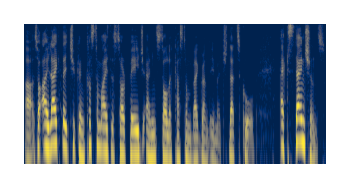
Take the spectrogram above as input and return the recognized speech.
Uh, so I like that you can customize the start page and install a custom background image. That's cool. Extensions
